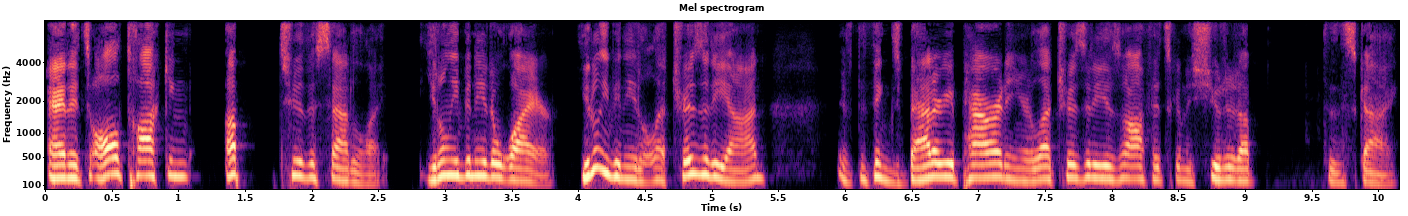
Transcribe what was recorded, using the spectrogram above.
And it's all talking up to the satellite. You don't even need a wire. You don't even need electricity on. If the thing's battery powered and your electricity is off, it's going to shoot it up to the sky.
